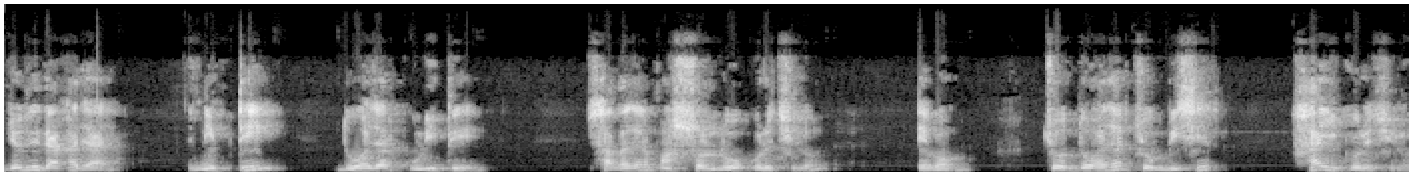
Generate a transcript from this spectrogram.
যদি দেখা যায়, নিফটি দু হাজার কুড়িতে সাত হাজার পাঁচশো লো করেছিল এবং চোদ্দ হাজার চব্বিশের হাই করেছিল।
